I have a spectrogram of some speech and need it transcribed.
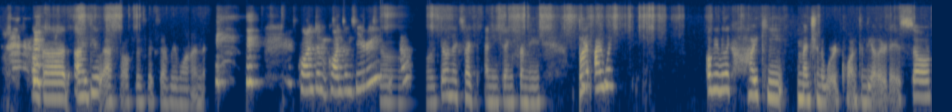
oh god, I do SL physics, everyone. quantum quantum theory. So don't expect anything from me. But I went okay, we like key mentioned the word quantum the other day. So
